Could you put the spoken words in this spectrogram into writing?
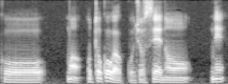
こうまあ男がこう女性のね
